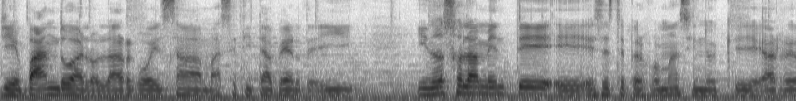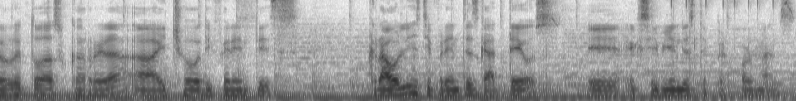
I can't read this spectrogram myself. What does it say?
llevando a lo largo esa macetita verde y, y no solamente eh, es este performance, sino que alrededor de toda su carrera ha hecho diferentes crawlings, diferentes gateos eh, exhibiendo este performance.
